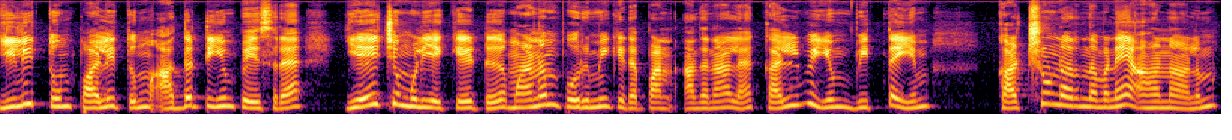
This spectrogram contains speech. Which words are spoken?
இழித்தும் பழித்தும் அதட்டியும் பேசுகிற ஏச்சு மொழியை கேட்டு மனம் பொறுமி கிடப்பான். அதனால் கல்வியும் வித்தையும் கற்றுணர்ந்தவனே ஆனாலும்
